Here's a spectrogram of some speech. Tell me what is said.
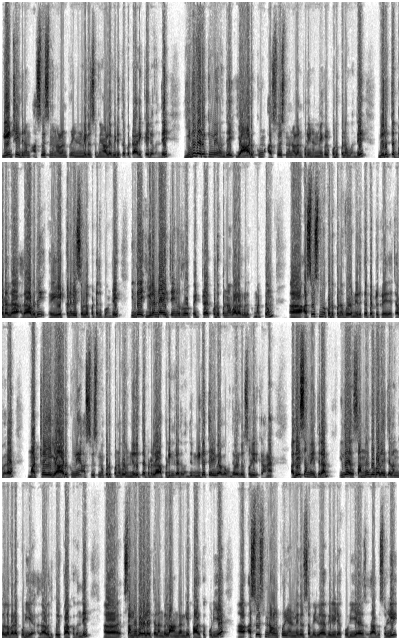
நேற்றைய தினம் அஸ்வஸ்ம நலன்புரி நன்மைகள் சபையினால விடுக்கப்பட்ட அறிக்கையில வந்து இதுவரைக்குமே வந்து யாருக்கும் அஸ்வஸ்ம நலன்புரி நன்மைகள் கொடுப்பனவு வந்து நிறுத்தப்படல. அதாவது ஏற்கனவே சொல்லப்பட்டது போன்று இந்த இரண்டாயிரத்தி ஐநூறு ரூபாய் பெற்ற கொடுப்பனவாளர்களுக்கு மட்டும் ஆஹ், அஸ்வஸ்ம கொடுப்பனவு நிறுத்தப்பட்டிருக்கிறதே தவிர மற்றைய யாருக்குமே அஸ்வஸ்ம கொடுப்பனவு நிறுத்தப்படல அப்படிங்கறது வந்து மிக தெளிவாக வந்து அவர்கள் சொல்லியிருக்கிறாங்க. அதே சமயத்துல இந்த சமூக வலைதளங்கள்ல வரக்கூடிய அதாவது குறிப்பாக வந்து சமூக வலைத்தளங்கள்ல ஆங்காங்கே பார்க்கக்கூடிய ஆஹ், நலன்புரி நன்மைகள் சபையில வெளியிடக்கூடியதாக சொல்லி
